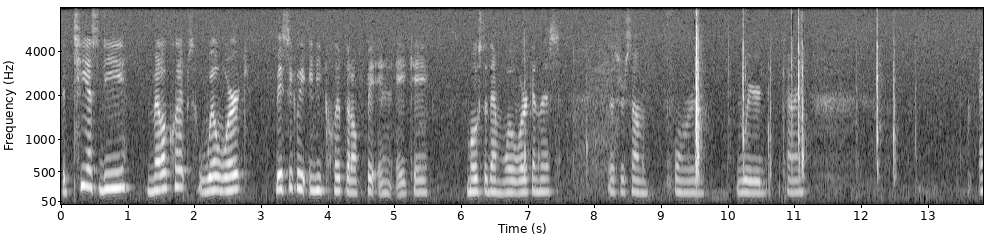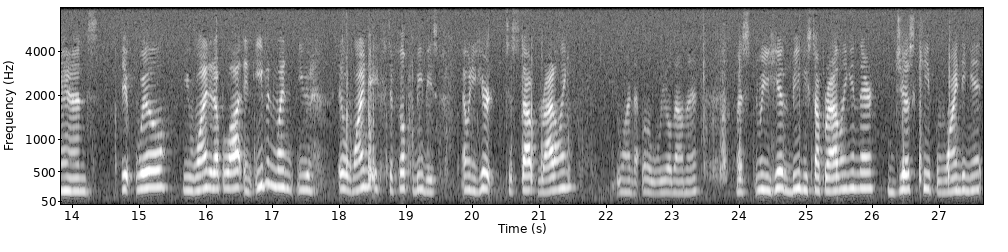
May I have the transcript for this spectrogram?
The TSD metal clips will work. Basically any clip that'll fit in an AK, most of them will work in this. This is some foreign weird kind. And it will you wind it up a lot and even when you it'll wind it to fill up the BBs and when you hear it to stop rattling, you wind that little wheel down there. When, when you hear the BB stop rattling in there, just keep winding it.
